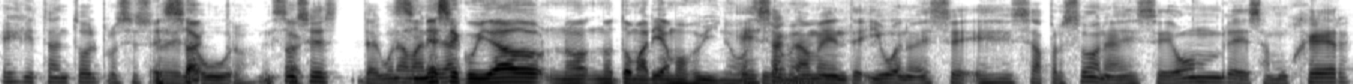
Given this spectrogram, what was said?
es el que está en todo el proceso Exacto, de laburo. exacto. Entonces, de alguna Sin manera ese cuidado no, no tomaríamos vino. Exactamente. Y bueno, ese, es esa persona, ese hombre, esa mujer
